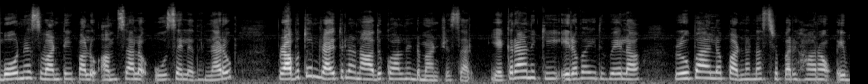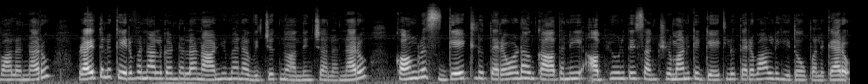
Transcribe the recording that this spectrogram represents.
బోనస్ వంటి పలు అంశాల ఊసేలేదన్నారు. ప్రభుత్వం రైతులను ఆదుకోవాలని డిమాండ్ చేశారు. ఎకరానికి ఇరవై ఐదు వేల రూపాయల పంట నష్టపరిహారం ఇవ్వాలన్నారు. రైతులకు ఇరవై నాలుగు గంటల నాణ్యమైన విద్యుత్ను అందించాలన్నారు. కాంగ్రెస్ గేట్లు తెరవడం కాదని అభివృద్ధి సంక్షేమానికి గేట్లు తెరవాలని హితవు పలికారు.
